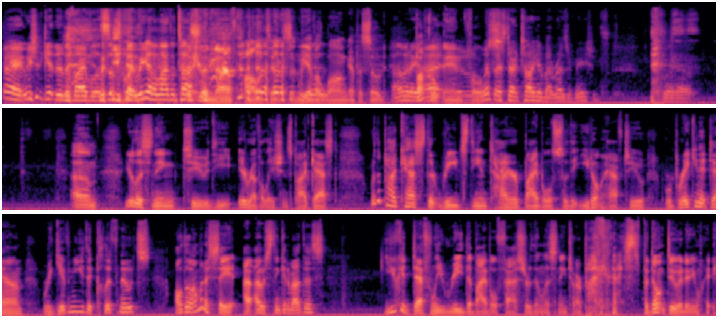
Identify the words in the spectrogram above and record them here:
All right, we should get into the Bible at some point. We got a lot to talk. This is enough politics, and we have a long episode. I'm gonna, Buckle I- in, folks. Once I start talking about reservations, but uh, Um, you're listening to the Irrevelations podcast. We're the podcast that reads the entire Bible so that you don't have to. We're breaking it down. We're giving you the cliff notes. Although I'm going to say it, I, I was thinking about this. You could definitely read the Bible faster than listening to our podcast, but don't do it anyway.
